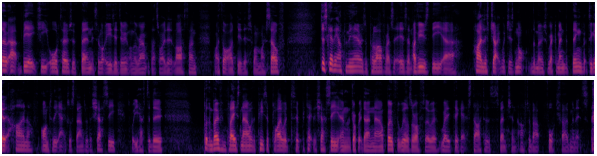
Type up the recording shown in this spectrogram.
So at BHE Autos with Ben, it's a lot easier doing it on the ramp. That's why I did it last time. But I thought I'd do this one myself. Just getting up in the air is a palaver as it is. And I've used the uh, high lift jack, which is not the most recommended thing, but to get it high enough onto the axle stands with the chassis, is what you have to do. Put them both in place now with a piece of plywood to protect the chassis and drop it down now. Both the wheels are off, so we're ready to get started with the suspension after about 45 minutes.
